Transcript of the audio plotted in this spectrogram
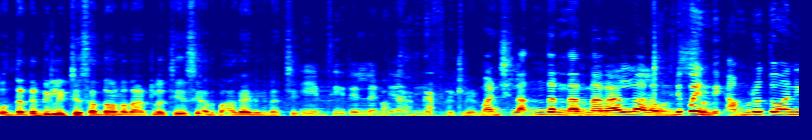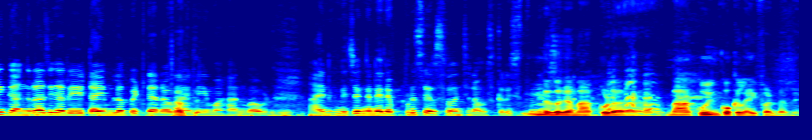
వద్దంటే డిలీట్ చేసేద్దాం అన్న దాంట్లో చేసి అది బాగా ఆయనకి నచ్చి. ఏం సీరియల్ అండి డెఫినెట్లీ మనుషులు అందరు నరనరాల్లో అలా ఉండిపోయింది. అమృతం అని గంగరాజు గారు ఏ టైంలో పెట్టారో కానీ మహానుభావుడు ఆయనకు నిజంగా నేను ఎప్పుడు శిరస్సు వంచి నమస్కరిస్తున్నాను. నిజంగా నాకు కూడా నాకు ఇంకొక లైఫ్ అండి అది.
